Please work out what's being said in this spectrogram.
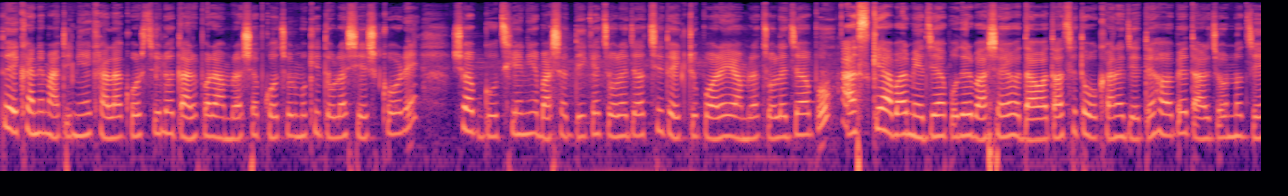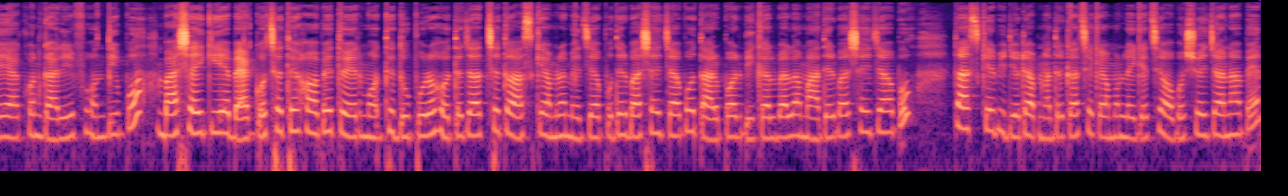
তো এখানে মাটি নিয়ে খেলা করছিল, তারপর আমরা সব কচুরমুখী তোলা শেষ করে সব গুছিয়ে নিয়ে বাসার দিকে চলে যাচ্ছি, তো একটু পরে আমরা চলে যাব। আজকে আবার মেজে আপুদের বাসায়ও দাওয়াত আছে, তো ওখানে যেতে হবে, তার জন্য যে এখন গাড়ির ফোন দিব। বাসায় গিয়ে ব্যাগ গোছাতে হবে, তো এর মধ্যে দুপুরও হতে যাচ্ছে, তো আজকে আমরা মেজে আপুদের বাসায় যাব, তারপর বিকালবেলা মাদের বাসায় যাব। তো আজকের ভিডিওটা আপনাদের কাছে কেমন লেগেছে অবশ্যই জানাবেন।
